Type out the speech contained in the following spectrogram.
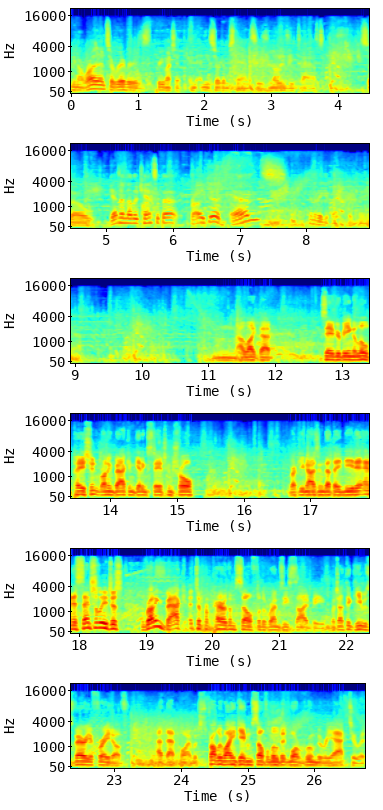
you know, running into Rivers pretty much in any circumstance is no easy task. So getting another chance at that, probably good. And going to make it back. Yeah. Mm, I like that. Xavier being a little patient, running back and getting stage control. Recognizing that they need it, and essentially just running back to prepare themselves for the Remzi side B, which I think he was very afraid of at that point, which is probably why he gave himself a little bit more room to react to it.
